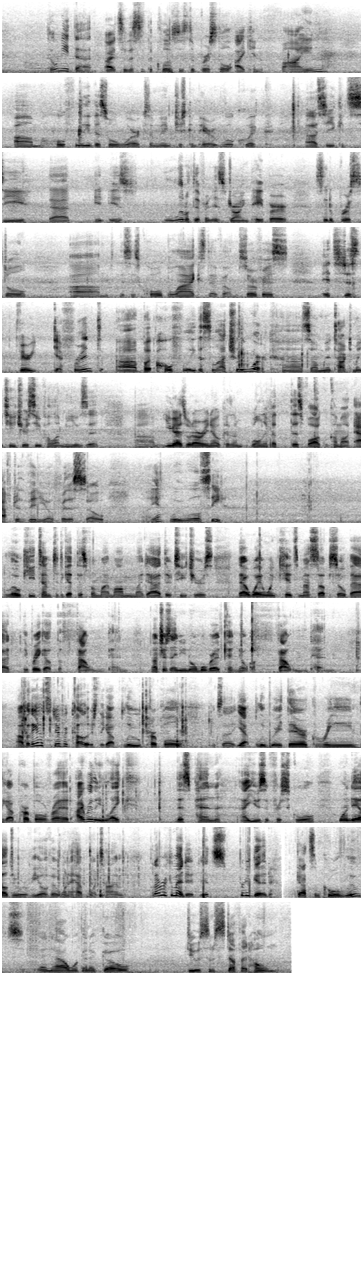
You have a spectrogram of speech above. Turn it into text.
Don't need that. Alright, so this is the closest to Bristol I can find. Um, hopefully this will work, so I'm going to just compare it real quick. Uh, so you can see that it is a little different. It's drawing paper instead of Bristol. Um, this is coal black instead of elm surface. It's just very different, uh, but hopefully this will actually work. Uh, so I'm going to talk to my teacher, see if he'll let me use it. Um, you guys would already know because I'm willing to bet this vlog will come out after the video for this, so uh, yeah, we will see. Low-key tempted to get this from my mom and my dad, their teachers. That way when kids mess up so bad, they break out the fountain pen. Not just any normal red pen, no, a fountain pen. Uh, but they got some different colors. They got blue, purple, looks like, yeah, blue right there, green, they got purple, red. I really like this pen. I use it for school. One day I'll do a review of it when I have more time. But I recommend it. It's pretty good. Got some cool loot, and now we're gonna go do some stuff at home.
